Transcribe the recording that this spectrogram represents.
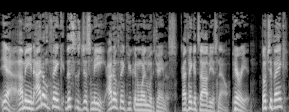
yeah, I mean, I don't think this is just me. I don't think you can win with Jameis. I think it's obvious now. Period. Don't you think?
